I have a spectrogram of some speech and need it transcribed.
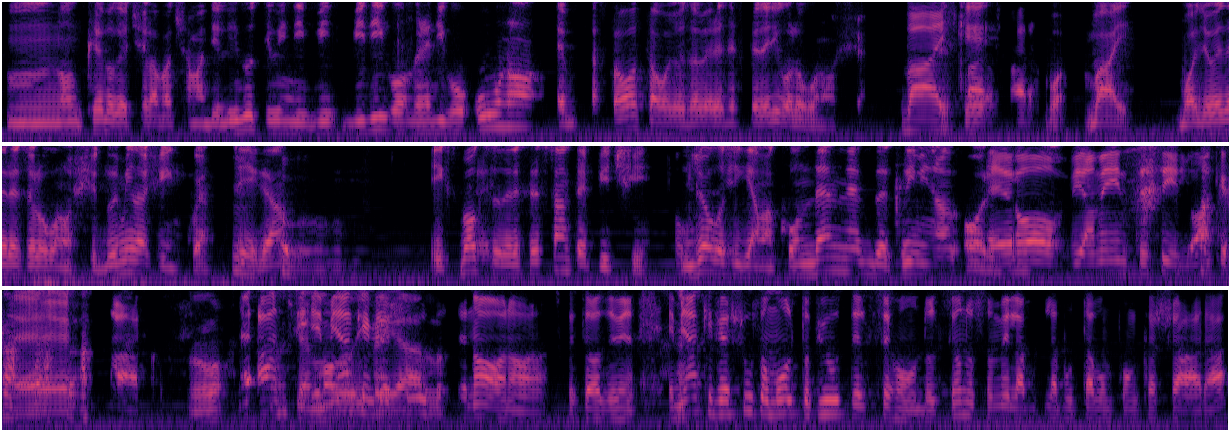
mh, mm, non credo che ce la facciamo a dirli tutti, quindi vi, vi dico, ve ne dico uno e stavolta voglio sapere se Federico lo conosce. Vai, perché, spara, spara. vai, voglio vedere se lo conosci. 2005, Sega, oh. Xbox 360 e PC. Il okay. gioco si chiama Condemned Criminal Origins. Eh, ovviamente sì, l'ho anche fatto eh. un sacco. No, eh, anzi, e mi è anche piaciuto. No, no, no, queste cose viene. E mi è anche piaciuto molto più del secondo. Il secondo, secondo me, la, la buttava un po' in casciara,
